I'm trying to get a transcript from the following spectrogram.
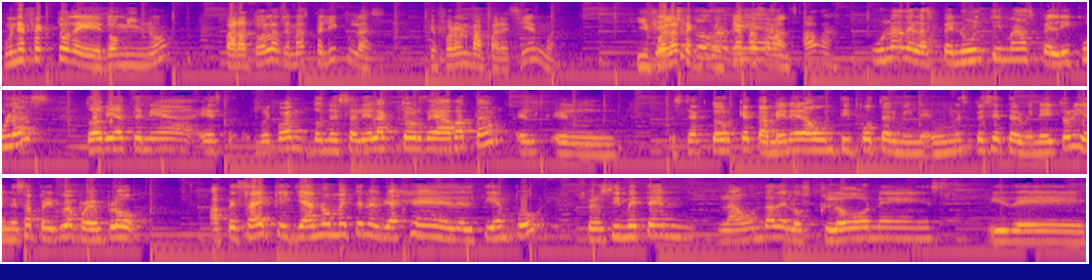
un efecto de dominó para todas las demás películas que fueron apareciendo. Y fue De la hecho, tecnología más avanzada. una de las penúltimas películas todavía tenía este, recuerdan donde salía el actor de Avatar el, el- este actor que también era un tipo termine, una especie de Terminator y en esa película por ejemplo a pesar de que ya no meten el viaje del tiempo pero sí meten la onda de los clones y de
